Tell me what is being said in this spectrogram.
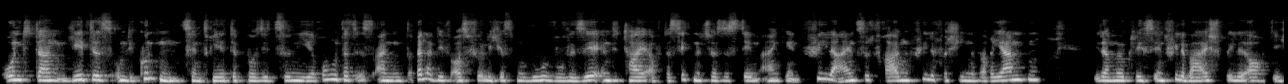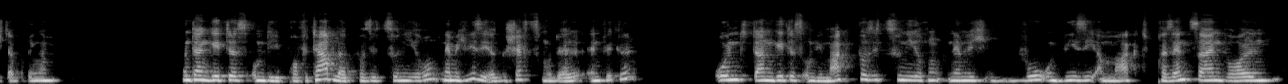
Und dann geht es um die kundenzentrierte Positionierung. Das ist ein relativ ausführliches Modul, wo wir sehr im Detail auf das Signature-System eingehen. Viele Einzelfragen, viele verschiedene Varianten, die da möglich sind, viele Beispiele auch, die ich da bringe. Und dann geht es um die profitable Positionierung, nämlich wie Sie Ihr Geschäftsmodell entwickeln und dann geht es um die Marktpositionierung, nämlich wo und wie Sie am Markt präsent sein wollen,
